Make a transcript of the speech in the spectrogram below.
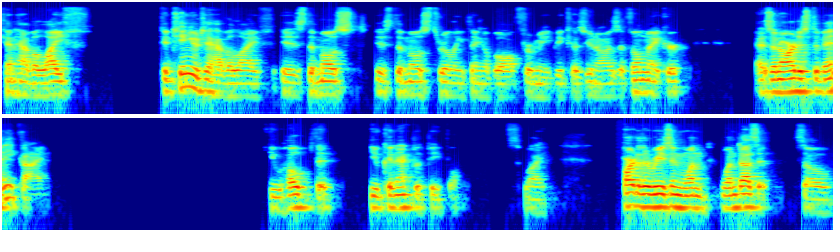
can have a life continue to have a life is the most is the most thrilling thing of all for me because you know as a filmmaker as an artist of any kind, you hope that you connect with people. That's why part of the reason one one does it. So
